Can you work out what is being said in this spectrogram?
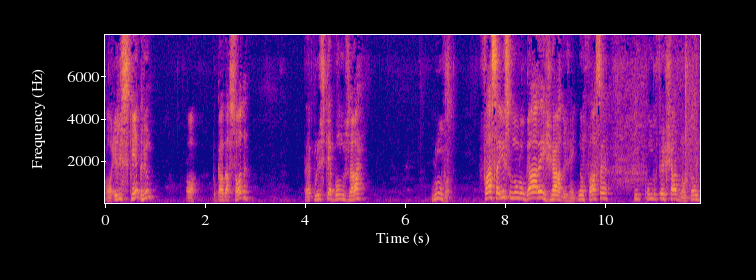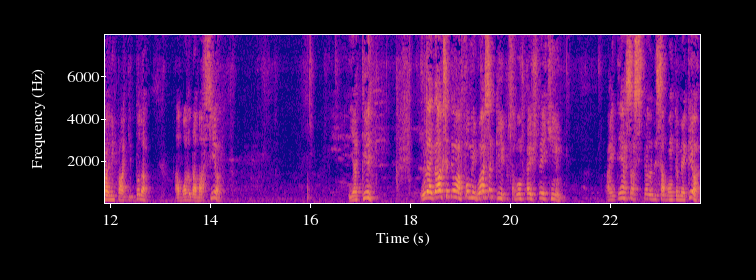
ó. ó. Ele esquenta, viu? Ó, por causa da soda. Então é por isso que é bom usar luva. Faça isso num lugar arejado, gente. Não faça em cômodo fechado não. Então ele vai limpar aqui toda a borda da bacia, ó. E aqui, o legal é que você tem uma forma igual essa aqui, para o sabão ficar estreitinho. Aí tem essas pedras de sabão também aqui, ó.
